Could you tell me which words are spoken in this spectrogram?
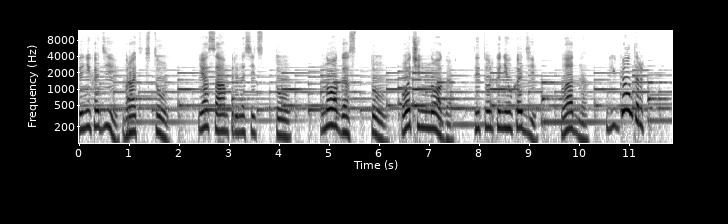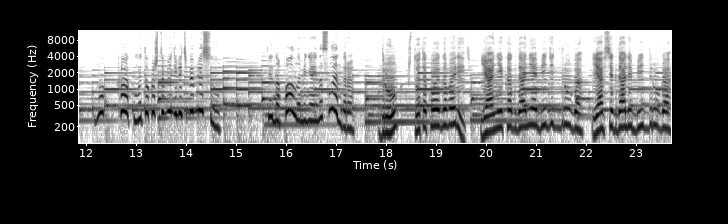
Ты не ходи брать стул. Я сам приносить стул. Много стул. Очень много. Ты только не уходи. Ладно? Гигантер? Ну как? Мы только что видели тебя в лесу. Ты напал на меня и на Слендера. Друг, что такое говорить? Я никогда не обидеть друга. Я всегда любить друга.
